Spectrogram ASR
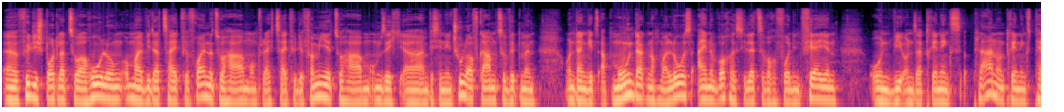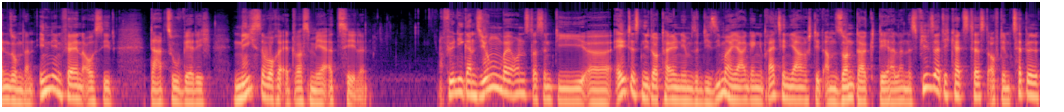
äh, für die Sportler zur Erholung, um mal wieder Zeit für Freunde zu haben, um vielleicht Zeit für die Familie zu haben, um sich äh, ein bisschen den Schulaufgaben zu widmen. Und dann geht's ab Montag nochmal los. Eine Woche ist die letzte Woche vor den Ferien. Und wie unser Trainingsplan und Trainingspensum dann in den Ferien aussieht, dazu werde ich nächste Woche etwas mehr erzählen. Für die ganz Jungen bei uns, das sind die äh, Ältesten, die dort teilnehmen, sind die Siemer-Jahrgänge. 13 Jahre steht am Sonntag der Landesvielseitigkeitstest auf dem Zettel.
